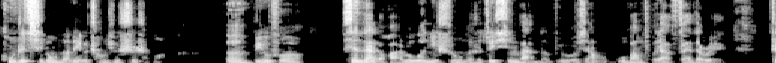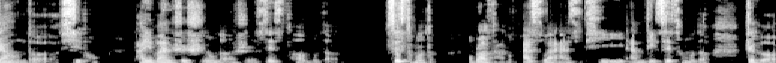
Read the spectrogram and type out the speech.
控制启动的那个程序是什么。嗯，比如说现在的话，如果你使用的是最新版的，比如像乌邦图呀、Fedora 这样的系统，它一般是使用的是 System 的 System 的，我不知道咋读，S Y S T E M D System 的这个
